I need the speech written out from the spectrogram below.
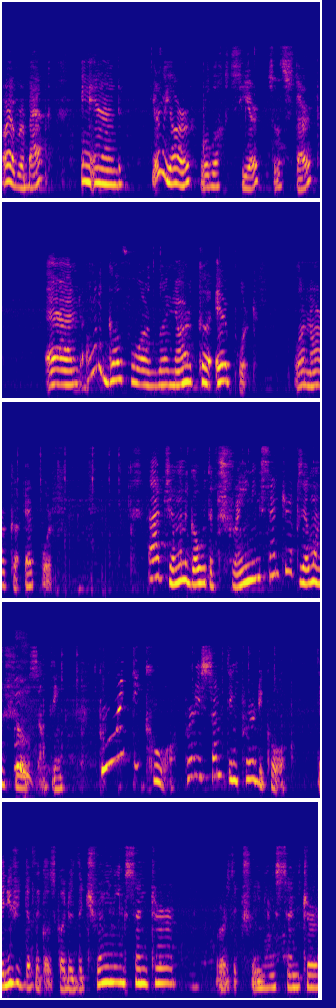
Alright, we're back. And here we are, Roblox is here, so let's start. And I want to go for Larnaca Airport. Larnaca Airport. Actually, I'm going to go with the training center because I want to show you something pretty cool. Pretty something pretty cool. Then you should definitely go. Let's go to the training center. Where's the training center?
